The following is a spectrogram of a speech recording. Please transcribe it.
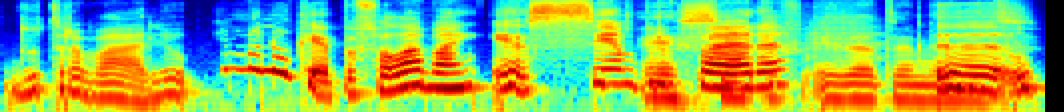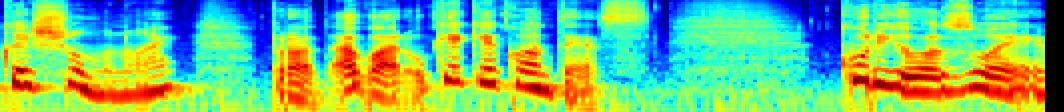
do trabalho, mas não quer para falar bem, é sempre É para sempre- exatamente. ah, o queixume, não é? Pronto, agora, o que é que acontece? Curioso é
